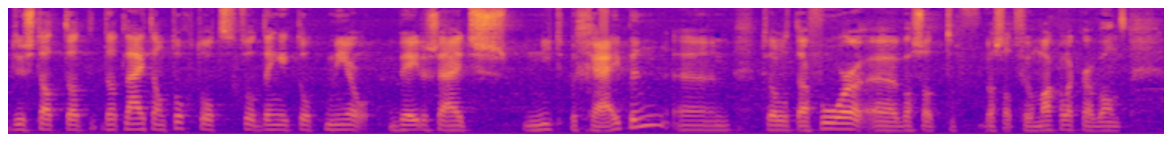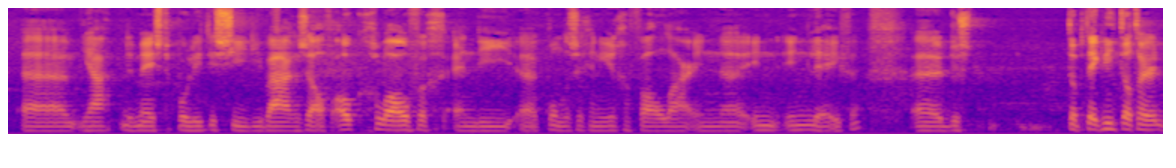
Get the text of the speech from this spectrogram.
dus dat, dat, dat leidt dan toch tot, tot, denk ik, tot meer wederzijds niet begrijpen. Ehm, terwijl het daarvoor eh, was, dat, was dat veel makkelijker. Want eh, ja, de meeste politici die waren zelf ook gelovig en die eh, konden zich in ieder geval daarin in, in leven. Eh, dus dat betekent niet dat er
